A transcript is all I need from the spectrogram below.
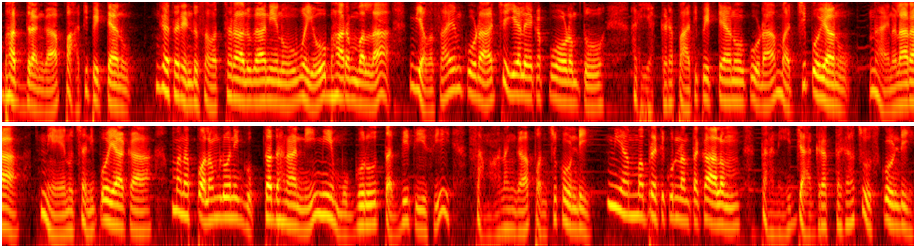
భద్రంగా పాతిపెట్టాను గత రెండు సంవత్సరాలుగా నేను వయోభారం వల్ల వ్యవసాయం కూడా చెయ్యలేకపోవడంతో అది ఎక్కడ పాతిపెట్టానో కూడా మర్చిపోయాను. నాయనలారా నేను చనిపోయాక మన పొలంలోని గుప్తధనాన్ని మీ ముగ్గురు తవ్వి తీసి సమానంగా పంచుకోండి. మీ అమ్మ బ్రతికున్నంత కాలం తనని జాగ్రత్తగా చూసుకోండి.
